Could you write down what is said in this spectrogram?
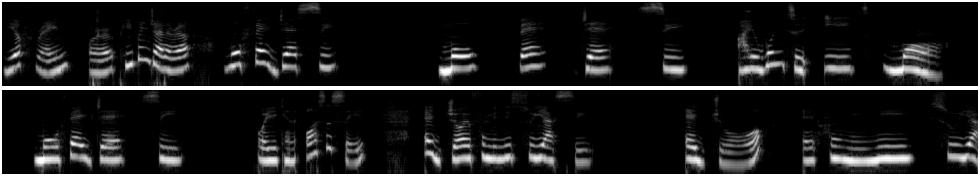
your friend or people in general, Mo fẹ́ jẹ sí. Mo fẹ́ jẹ sí. I want to eat more. Mo fẹ́ jẹ sí. Or you can also say, Ẹ jọ̀ọ́ ẹ fún mi ní súyà sí. Ẹ jọ̀ọ́ ẹ fún mi ní súyà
